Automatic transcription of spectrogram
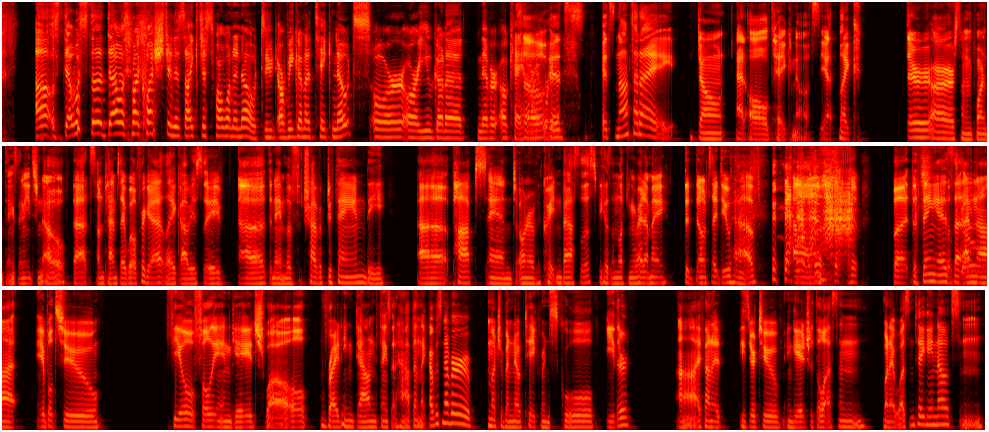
Uh, that was the that was my question. Is like just I want to know, dude, are we gonna take notes or, or are you gonna never? Okay, so all right, we're gonna- it's it's not that I don't at all take notes yet. Like there are some important things I need to know that sometimes I will forget. Like obviously, uh, the name of Travick Duthane, the uh, pops and owner of the Creighton Basilisk, because I'm looking right at my the notes I do have. Um, But the thing is Let's that I'm not able to feel fully engaged while writing down things that happen. Like I was never much of a note taker in school either. Uh, I found it easier to engage with the lesson when I wasn't taking notes, and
